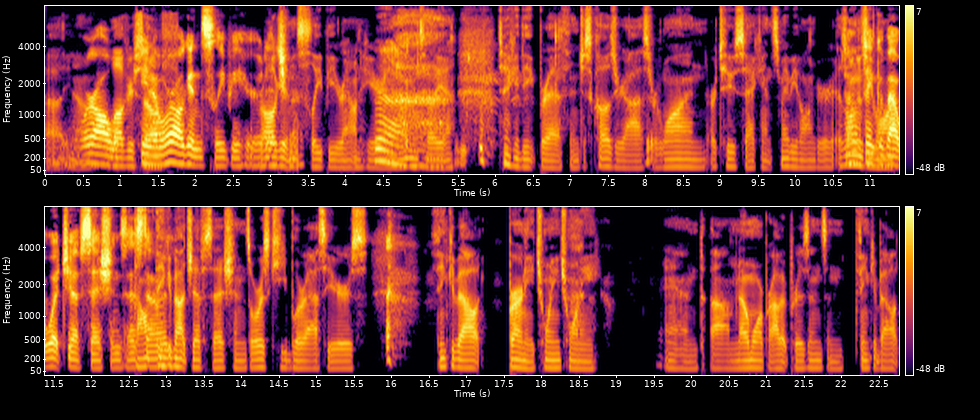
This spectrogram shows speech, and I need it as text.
Uh, you know, we're all love yourself. You know, we're all getting sleepy here. We're all getting sleepy around here. I can tell you, take a deep breath and just close your eyes for one or two seconds, maybe longer, as long Don't as think you want. about what Jeff Sessions has Don't done. think about Jeff Sessions or his Keebler ass ears. think about Bernie 2020 and um, no more private prisons and think about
